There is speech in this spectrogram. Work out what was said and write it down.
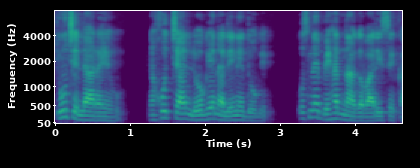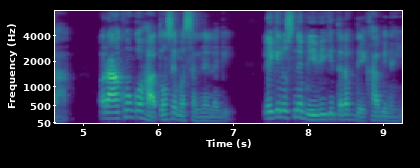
کیوں چلا رہے ہو؟ نہ خود چین لوگے نہ لینے دو گے اس نے بے حد ناگواری سے کہا۔ اور آنکھوں کو ہاتھوں سے مسلنے لگی۔ لیکن اس نے بیوی کی طرف دیکھا بھی نہیں۔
